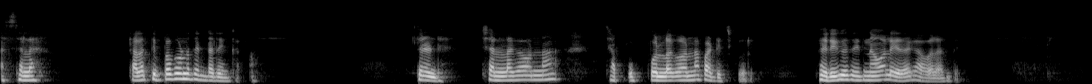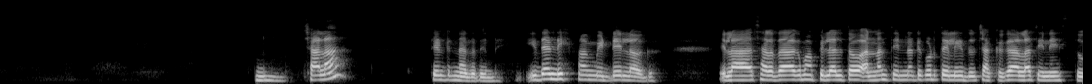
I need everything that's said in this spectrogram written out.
అస్సలా. తల తిప్పకుండా తింటారు ఇంకా. తినండి. చల్లగా ఉన్నా చప్ప పుల్లగా ఉన్నా పట్టించుకోరు. పెరుగు తిన్నావా లేదా కావాలంతే. చాలా? తింటున్నారు తిండి. ఇదండి మా మిడ్ డే లాగ్. ఇలా సరదాగా మా పిల్లలతో అన్నం తిన్నట్టు కూడా తెలియదు. చక్కగా అలా తినేస్తూ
